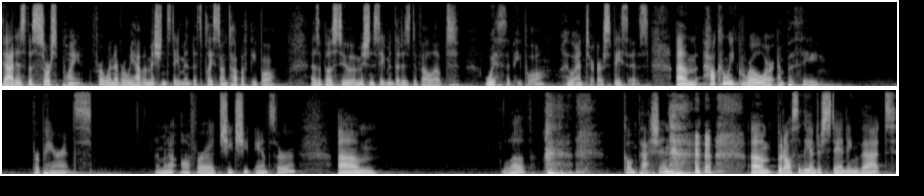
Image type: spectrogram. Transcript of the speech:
that is the source point for whenever we have a mission statement that's placed on top of people, as opposed to a mission statement that is developed with the people who enter our spaces. Um, how can we grow our empathy for parents? I'm going to offer a cheat sheet answer. Um, love, compassion, um, but also the understanding that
